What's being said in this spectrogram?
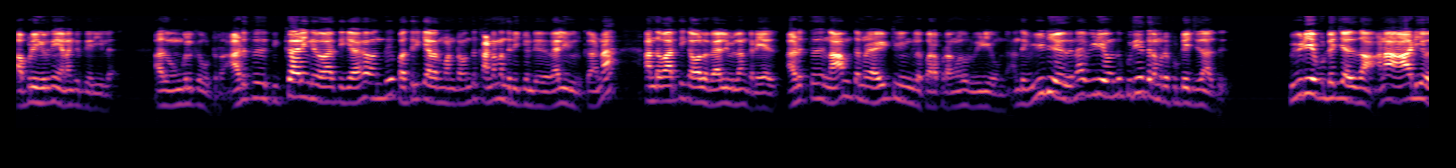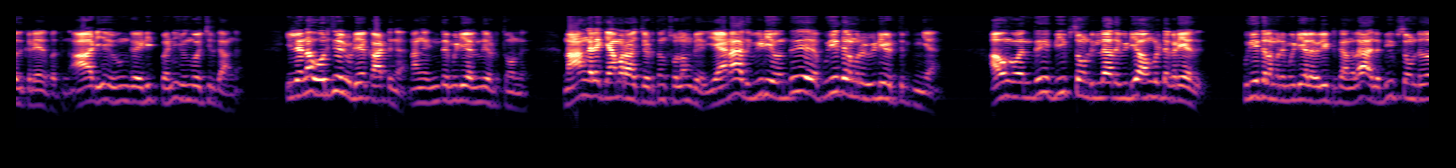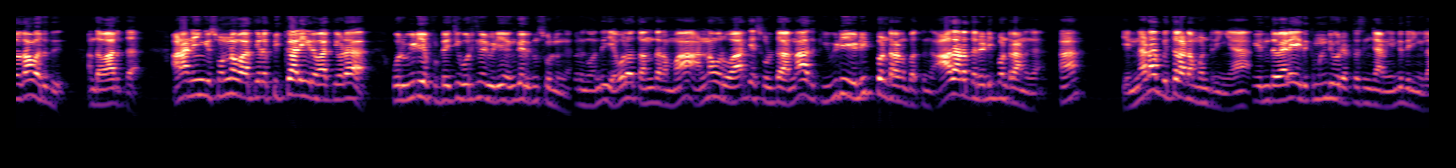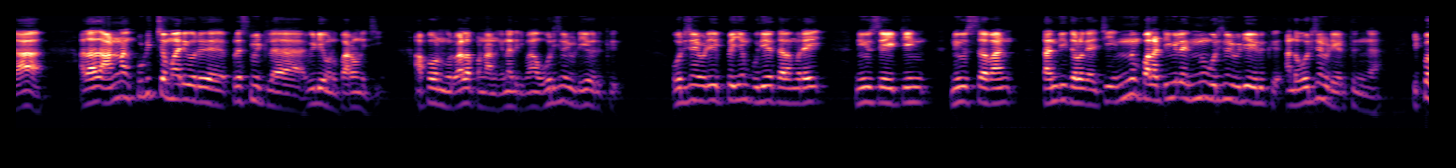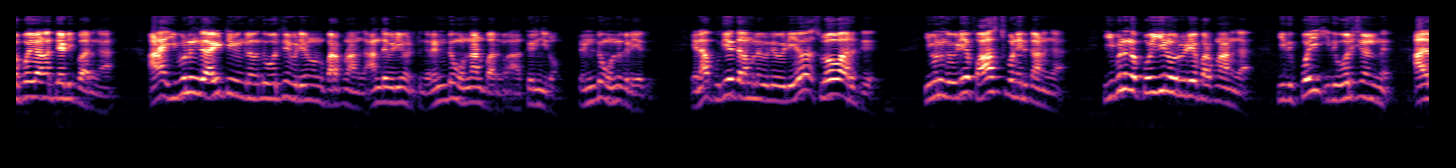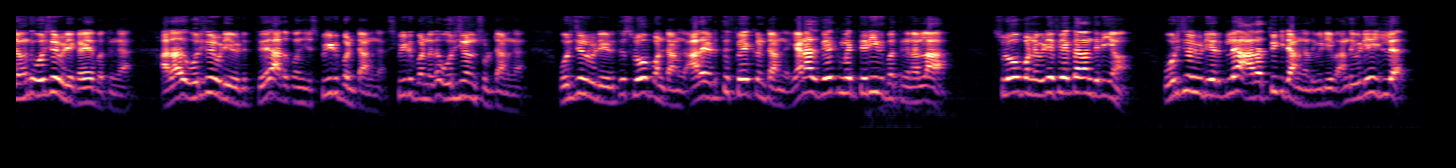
அப்படிங்கிறது எனக்கு தெரியல. அது உங்களுக்கு விட்டுறேன் அடுத்தது பிக்காலிங்கிற வார்த்தைக்காக வந்து பத்திரிகையாளர் மன்றம் வந்து கண்டனம் தெரிவிக்க வேண்டிய வேல்யூ இருக்கான்னா அந்த வார்த்தைக்கு அவ்வளோ வேல்யூலாம் கிடையாது. அடுத்தது நாம் தமிழ் ஐடிவிங்கில் பரப்புறாங்க ஒரு வீடியோ ஒன்று அந்த வீடியோ எதுனா வீடியோ வந்து புதிய தலைமுறை ஃபுட்டேஜ் தான் அது. வீடியோ ஃபுட்டேஜ் அதுதான். ஆனால் ஆடியோ அது கிடையாது பார்த்துங்க ஆடியோ இவங்க எடிட் பண்ணி இவங்க வச்சுருக்காங்க. இல்லைன்னா ஒரிஜினல் வீடியோ காட்டுங்க. நாங்கள் இந்த மீடியாலேருந்து எடுத்தோன்னு நாங்களே கேமரா வச்சு எடுத்தோம்னு சொல்ல முடியாது. ஏன்னா அது வீடியோ வந்து புதிய தலைமுறை வீடியோ எடுத்திருக்கீங்க. அவங்க வந்து பீப் சவுண்ட் இல்லாத வீடியோ அவங்கள்ட்ட கிடையாது. புதிய தலைமுறை மீடியாவில் வெளியிட்டிருக்காங்களா அதில் பீப் சவுண்டு தான் வருது அந்த வார்த்தை. ஆனால் நீங்கள் சொன்ன வார்த்தையோட பிக்காலிங்கிற வார்த்தையோட ஒரு வீடியோ ஃபுட்டேஜ் ஒரிஜினல் வீடியோ எங்கே இருக்குன்னு சொல்லுங்க. இவங்க வந்து எவ்வளோ தந்திரமா அண்ணன் ஒரு வார்த்தையை சொல்லிட்டாருன்னா அதுக்கு வீடியோ எடிட் பண்ணுறான்னு பார்த்துங்க ஆதாரத்தை ரெடி பண்ணுறானுங்க ஆ? என்னடா பித்தலாட்டம் பண்ணுறீங்க இந்த வேலையை இதுக்கு முன்னாடி ஒரு இடத்த செஞ்சாங்க எங்கே தெரியுங்களா? அதாவது அண்ணன் குடிச்ச மாதிரி ஒரு ப்ரெஸ் மீட்டில் வீடியோ ஒன்று பரவணுச்சு அப்போ உனக்கு ஒரு வேலை பண்ணானுங்க. என்ன தெரியுமா? ஒரிஜினல் வீடியோ இருக்குது ஒரிஜினல் வீடியோ இப்பயும் Puthiya Thalaimurai news eighteen news seven Thanthi தொலைக்காட்சி இன்னும் பல டிவியில் இன்னும் ஒரிஜினல் வீடியோ இருக்குது அந்த ஒரிஜினல் வீடியோ எடுத்துங்க இப்போ போய் வேணாலும் தேடி பாருங்கள் ஆனால் இவனுங்க ஐடிவிங்கில் வந்து ஒரிஜினல் வீடியோன்னு ஒன்று பரப்புனாங்க அந்த வீடியோ எடுத்துங்க. ரெண்டும் ஒன்றான்னு பாருங்களா தெரிஞ்சிடும் ரெண்டும் ஒன்றும் கிடையாது. ஏன்னா புதிய தலைமுறை உள்ள வீடியோ ஸ்லோவாக இருக்குது இவனுங்க வீடியோ ஃபாஸ்ட் பண்ணியிருக்கானுங்க இவனுங்க பொய்ன்னு ஒரு வீடியோ பரப்புனானுங்க. இது பொய் இது ஒரிஜினல்னு அதில் வந்து ஒரிஜினல் வீடியோ கிடையாது பார்த்துங்க. அதாவது ஒரிஜினல் வீடியோ எடுத்து அதை கொஞ்சம் ஸ்பீடு பண்ணிட்டானுங்க. ஸ்பீடு பண்ணதை ஒரிஜினல்னு சொல்லிட்டானுங்க. ஒரிஜினல் வீடியோ எடுத்து ஸ்லோ பண்ணிட்டானுங்க. அதை எடுத்து ஃபேக்குன்ட்டாங்க ஏன்னா அது ஃபேக்கு மாதிரி தெரியுது பார்த்துங்க நல்லா. ஸ்லோ பண்ண வீடியோ ஃபேக்காக தான் தெரியும். ஒரிஜினல் வீடியோ இருக்குல்ல அதை தூக்கிட்டானுங்க அந்த வீடியோ அந்த வீடியோ இல்லை.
